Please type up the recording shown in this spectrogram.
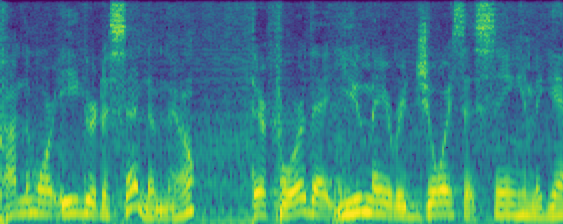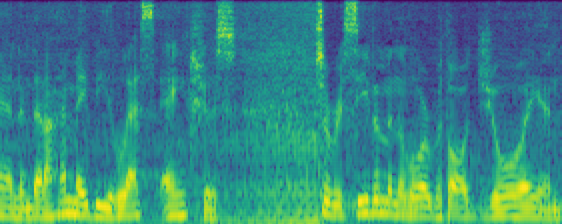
I'm the more eager to send him now. Therefore, that you may rejoice at seeing him again, and that I may be less anxious so receive him in the Lord with all joy and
